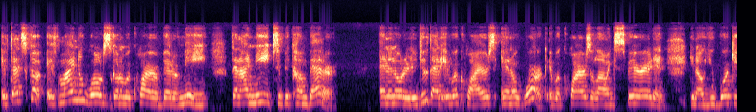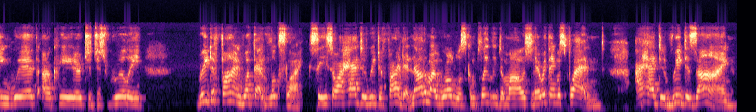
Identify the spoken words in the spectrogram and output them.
if that's good, if my new world is going to require a better me, then I need to become better. And in order to do that, it requires inner work. It requires allowing spirit and you know, you working with our creator to just really redefine what that looks like. See, so I had to redefine it. Now that my world was completely demolished and everything was flattened, I had to redesign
